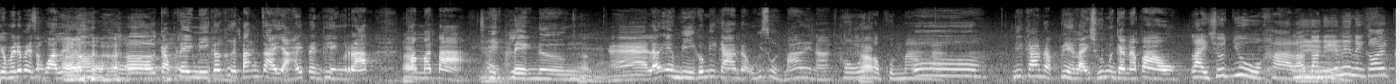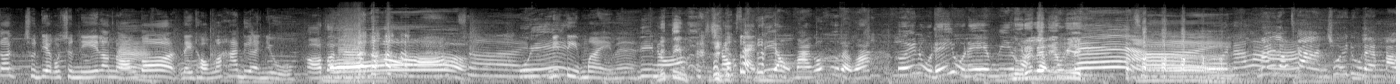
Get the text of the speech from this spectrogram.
ยังไม่ได้ไปสักวันเลยเนาะเออกับเพลงนี้ก็คือตั้งใจอยากให้เป็นเพลงรัก ครับอมตะอีกเพลงหนึ่งครับ อ่าแล้ว MV ก็มีการแบบอุ้ยสวยมากเลยนะโอ้ยครับ ขอบคุณมากเอค่ะ อมีการแบบเปลี่ยนหลายชุดเหมือนกันนะเปา หลายชุดอยู่ค่ะ แล้วตอนนี้นี่นี่นี่ก็ก็ชุดเดียวกับชุดนี้ แล้วน้องอ่า ก็ในท้องก็ 5 เดือนอยู่ อ๋อตอนนี้ ใช่อุ๊ย มิติใหม่แม่ ดีมิเนาะติใหม่จริงน้องแสนดีออกมาก็คือแบบว่า เฮ้ย หนูได้อยู่ใน MV หนูได้เล่นของ MV คุณแม่ใช่ เออน่ารัก ไม่แล้วการช่วยดูแลเปา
